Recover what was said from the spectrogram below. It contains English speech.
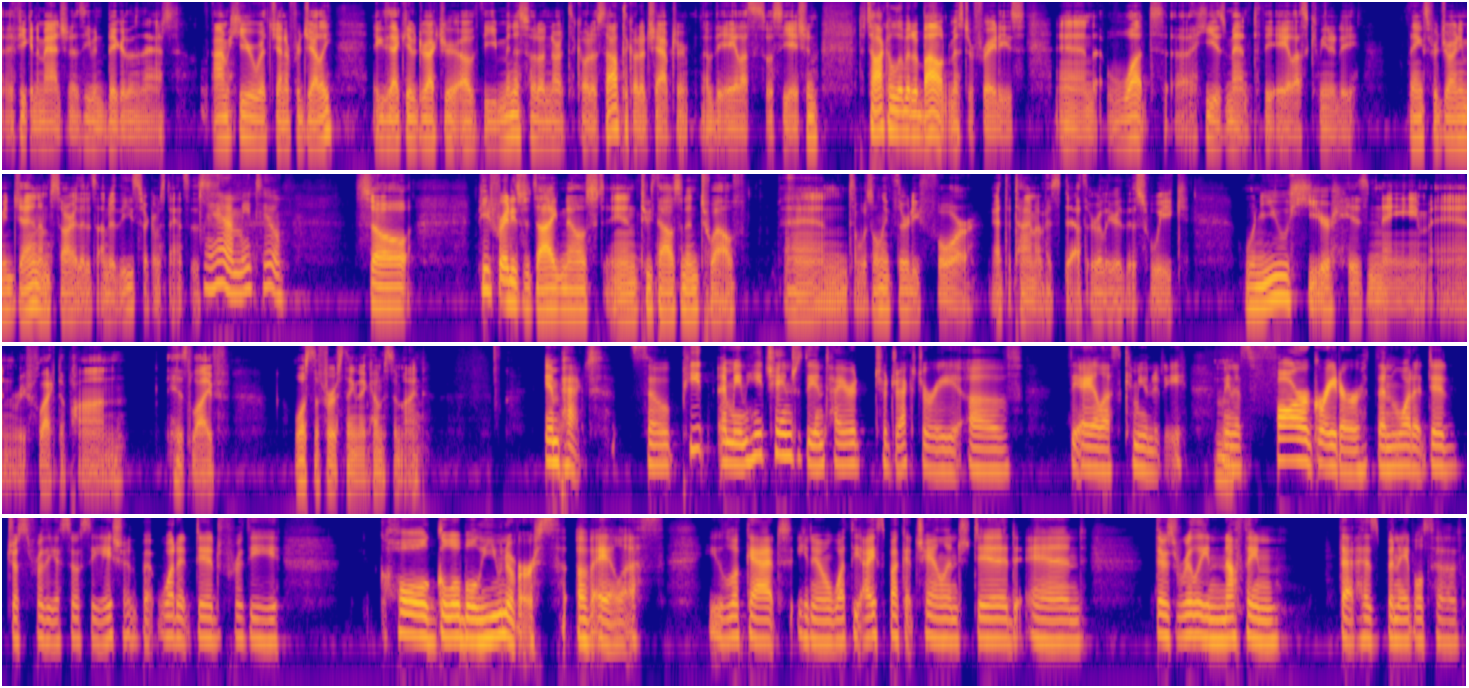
if you can imagine, is even bigger than that. I'm here with Jennifer Jelly, Executive Director of the Minnesota, North Dakota, South Dakota chapter of the ALS Association, to talk a little bit about Mr. Frates and what uh, he has meant to the ALS community. Thanks for joining me, Jen. I'm sorry that it's under these circumstances. Yeah, me too. So, Pete Frates was diagnosed in 2012 and was only 34 at the time of his death earlier this week. When you hear his name and reflect upon his life, what's the first thing that comes to mind? Impact. So, Pete, I mean, he changed the entire trajectory of the ALS community. Mm. I mean, hmm. it's far greater than what it did just for the association, but what it did for the whole global universe of ALS. You look at, you know, what the Ice Bucket Challenge did, and there's really nothing that has been able to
